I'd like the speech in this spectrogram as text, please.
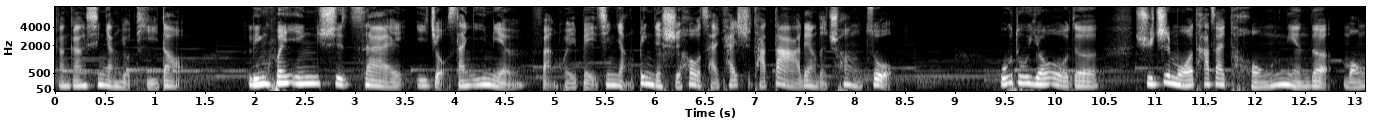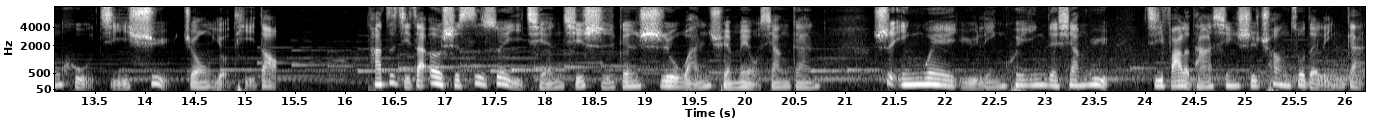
刚刚新娘有提到，林徽因是在一九三一年返回北京养病的时候才开始他大量的创作。无独有偶的，徐志摩他在同年的《猛虎集序》中有提到。他自己在二十四岁以前，其实跟诗完全没有相干，是因为与林徽因的相遇，激发了他新诗创作的灵感。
